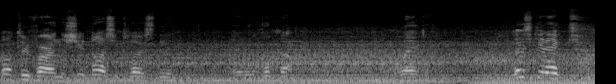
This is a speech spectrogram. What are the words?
Not too far in the shed, nice and close there. And we'll hook up the wagon. Disconnect.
